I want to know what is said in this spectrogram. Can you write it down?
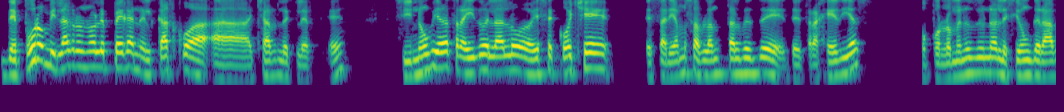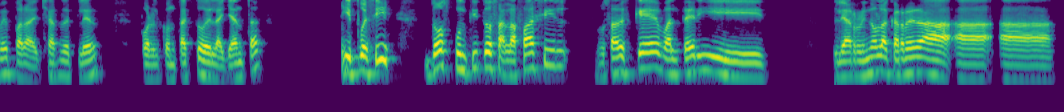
de puro milagro no le pega en el casco a, Charles Leclerc. ¿eh? Si no hubiera traído el halo ese coche, estaríamos hablando tal vez de, de tragedias, o por lo menos de una lesión grave para Charles Leclerc por el contacto de la llanta. Y pues sí, dos puntitos a la fácil. Pues sabes qué, Valtteri le arruinó la carrera a,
